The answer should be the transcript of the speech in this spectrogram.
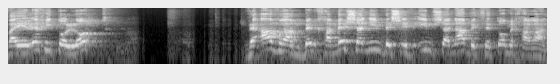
וילך איתו לוט ואברהם בן חמש שנים ושבעים שנה בצאתו מחרן.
